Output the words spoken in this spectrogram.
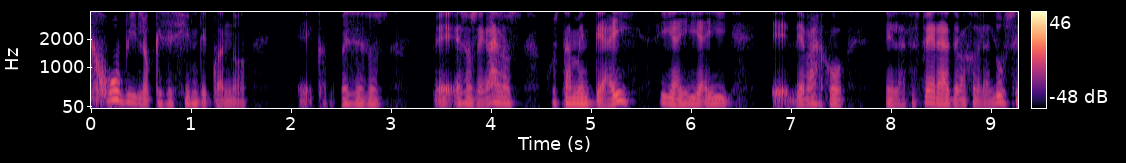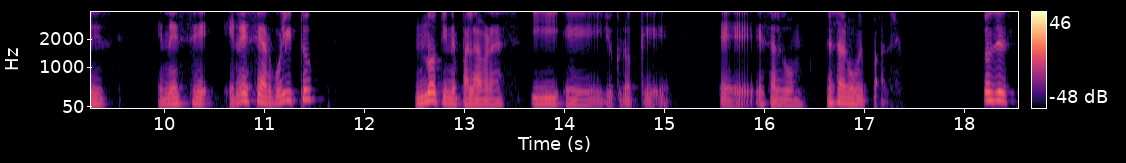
júbilo que se siente cuando eh, cuando ves esos, eh, esos regalos justamente ahí, sí, ahí, ahí, eh, debajo de las esferas, debajo de las luces, en ese, en ese arbolito, no tiene palabras y yo creo que es, algo, es algo muy padre. Entonces,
